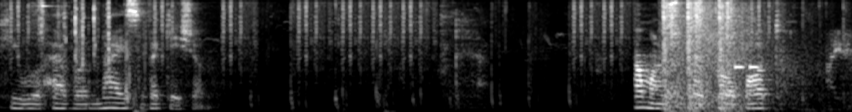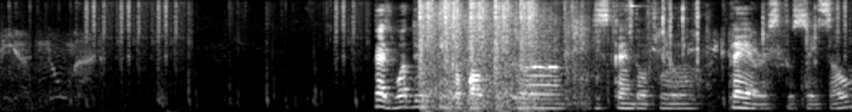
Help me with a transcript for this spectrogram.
he will have a nice vacation. Come on super pro bot. Guys, what do you think about uh, this kind of uh, players to say so?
